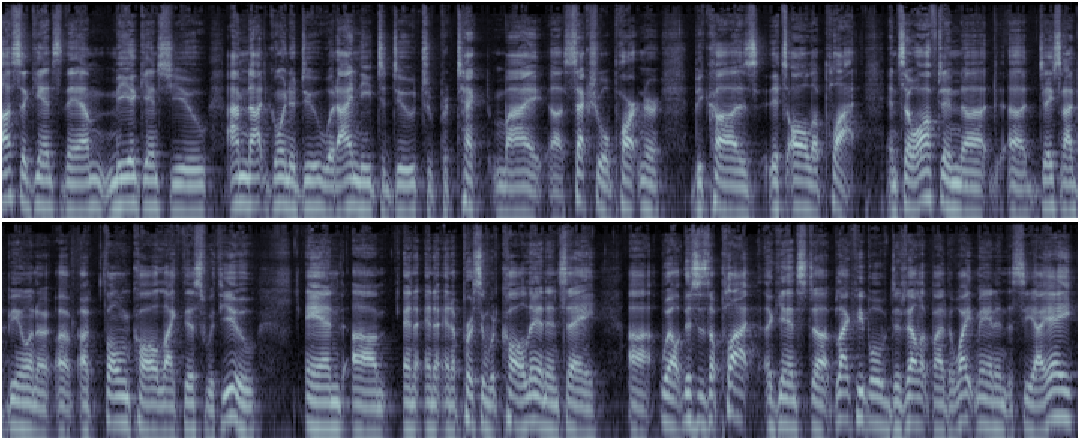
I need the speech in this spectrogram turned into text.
us against them, me against you. I'm not going to do what I need to do to protect my uh, sexual partner because it's all a plot. And so often, uh, uh, Jason, I'd be on a, a, a phone call like this with you and um, and, and, and a person would call in and say, uh, "Well, this is a plot against uh, black people developed by the white man and the CIA."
